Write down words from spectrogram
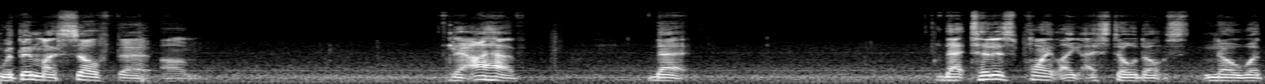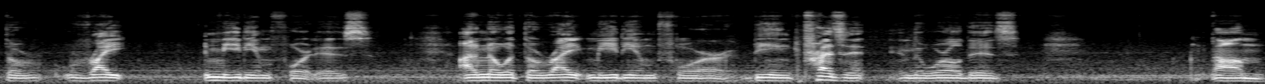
within myself that um that I have that that to this point like I still don't know what the right medium for it is. I don't know what the right medium for being present in the world is. Um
